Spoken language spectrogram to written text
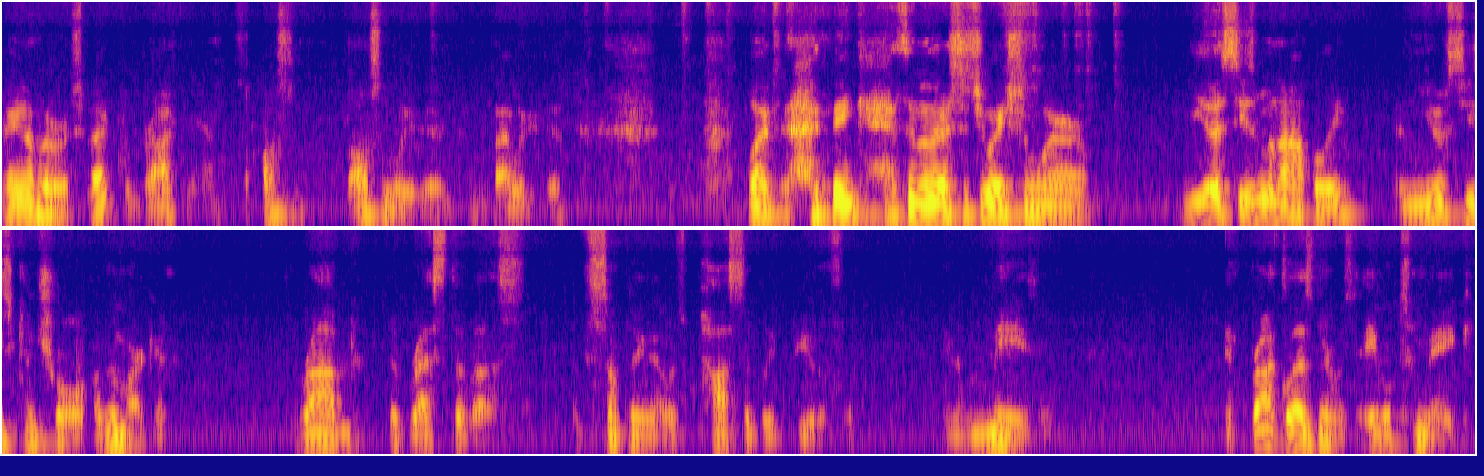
I nothing but respect for Brock, man. Awesome. Awesome what he did. I'm what he did. But I think it's another situation where UFC's monopoly and UFC's control of the market robbed the rest of us of something that was possibly beautiful and amazing. If Brock Lesnar was able to make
